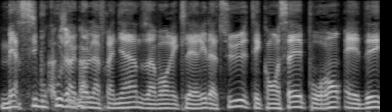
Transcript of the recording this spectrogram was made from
Merci beaucoup, Jean-Claude Lafrenière, de nous avoir éclairé là-dessus. Tes conseils pourront aider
